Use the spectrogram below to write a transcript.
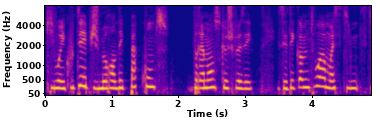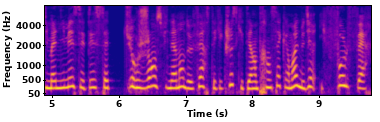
qui vont écouter et puis je me rendais pas compte vraiment ce que je faisais. C'était comme toi, moi ce qui ce qui m'animait, c'était cette urgence finalement de faire, c'était quelque chose qui était intrinsèque à moi de me dire il faut le faire.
